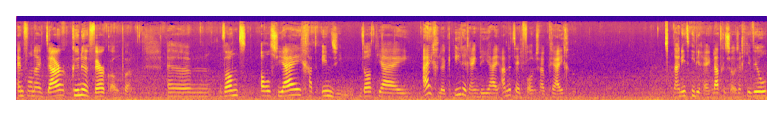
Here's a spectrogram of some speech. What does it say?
en vanuit daar kunnen verkopen. Um, want als jij gaat inzien dat jij eigenlijk iedereen die jij aan de telefoon zou krijgen. Nou, niet iedereen, laat ik het zo zeggen. Je wil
